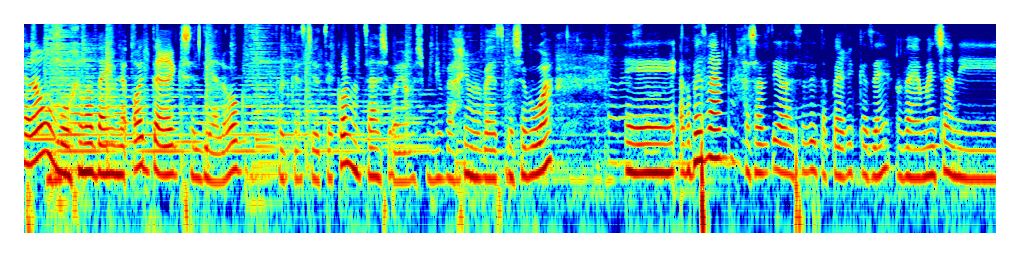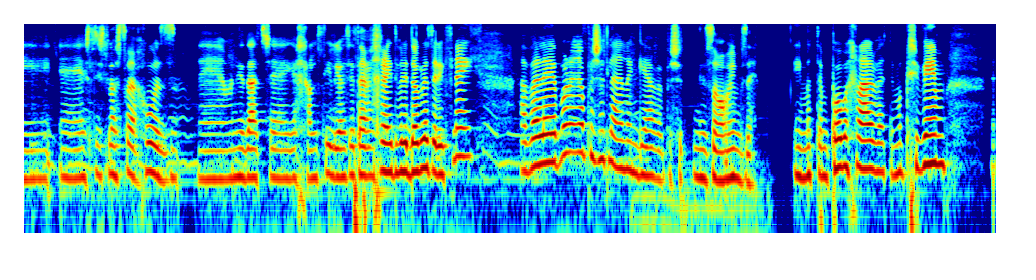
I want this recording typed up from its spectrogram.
שלום וברוכים הבאים לעוד פרק של דיאלוג, פודקאסט שיוצא כל מוצא שהוא היום השמיני והכי מבאס בשבוע. Uh, הרבה זמן חשבתי על לעשות את הפרק הזה, והאמת שאני, uh, יש לי 13 אחוז, uh, אני יודעת שיכלתי להיות יותר אחראית ולדאוג לזה לפני, אבל uh, בואו נראה פשוט לאן נגיע ופשוט נזרום עם זה. אם אתם פה בכלל ואתם מקשיבים, uh,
